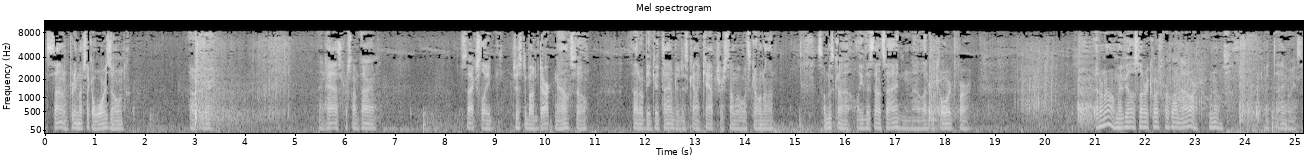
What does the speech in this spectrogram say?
it sounded pretty much like a war zone out here, and has for some time. It's actually just about dark now, so I thought it would be a good time to just kind of capture some of what's going on. So I'm just gonna leave this outside and uh, let it record for I don't know. Maybe I'll just let it record for about an hour. Who knows? But uh, anyways.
